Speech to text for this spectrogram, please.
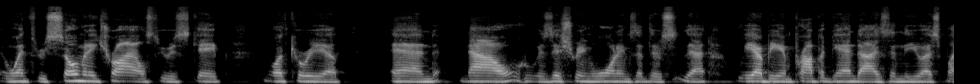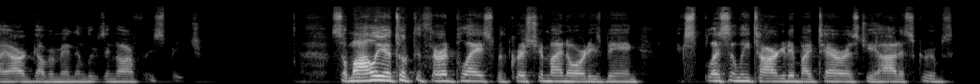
and went through so many trials to escape North Korea and now who is issuing warnings that there's that we are being propagandized in the US by our government and losing our free speech. Somalia took the third place with Christian minorities being explicitly targeted by terrorist jihadist groups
